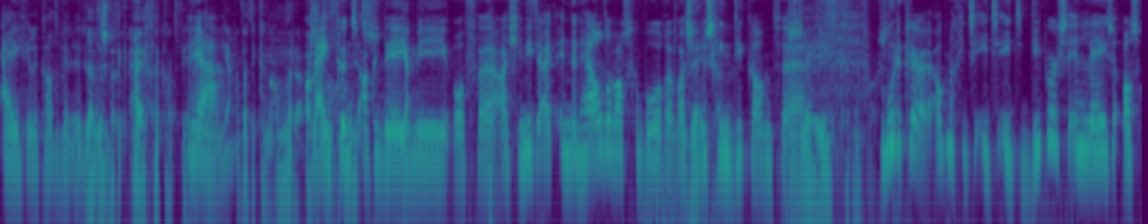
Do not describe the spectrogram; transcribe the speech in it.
je eigenlijk had willen doen. dat is wat ik eigenlijk had willen Ja. doen. Ja, dat ik een andere achtergrond... Kleinkunstacademie. Of eh, Ja. als je niet uit in Den Helder was geboren, was je misschien die kant. eh, Zeker en vast. Moet ik er ook nog iets, iets, iets diepers in lezen als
